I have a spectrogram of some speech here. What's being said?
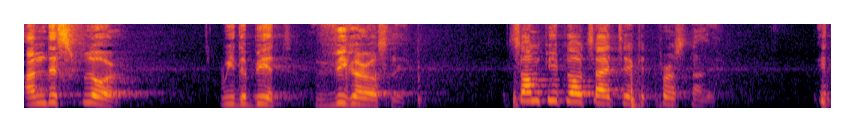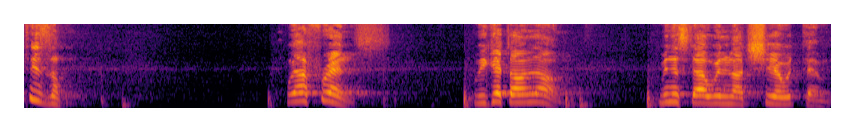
on this floor, we debate vigorously. Some people outside take it personally. It isn't. We are friends. We get on along. Minister will not share with them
